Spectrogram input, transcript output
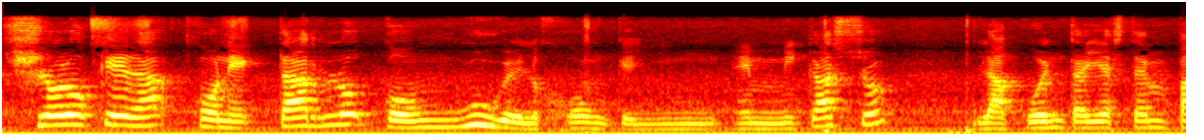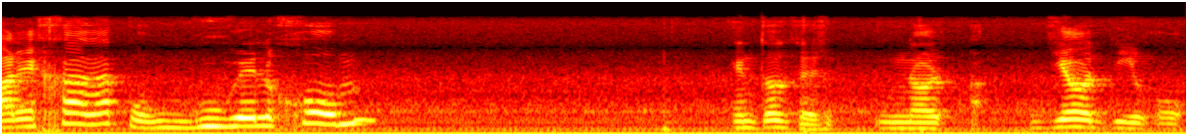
solo queda conectarlo con Google Home, que en, mi caso la cuenta ya está emparejada con Google Home. Entonces, no, yo digo,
